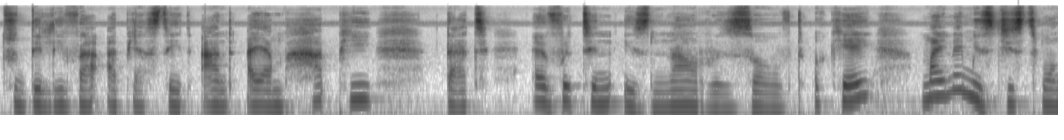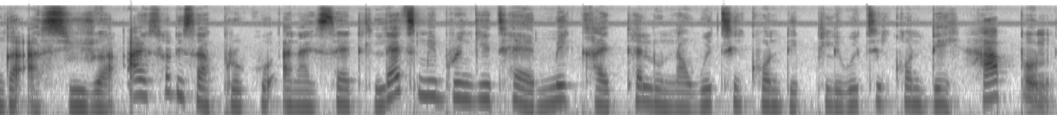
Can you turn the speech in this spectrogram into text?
to deliver Abia State, and I am happy that everything is now resolved. Okay, my name is Gist Monger as usual. I saw this aproko and I said, Let me bring it here, make I tell you now, waiting con they play, waiting con they happen.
